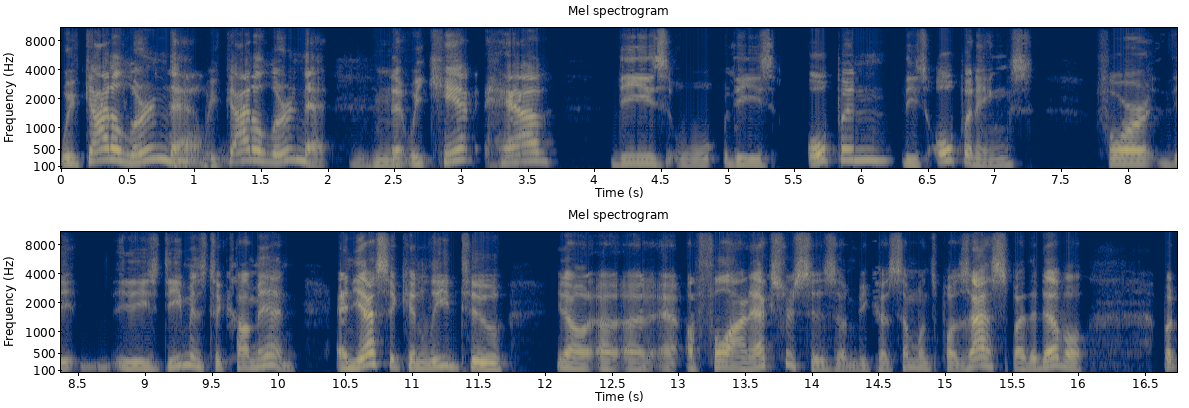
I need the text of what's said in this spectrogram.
We've got to learn that. Yeah. We've got to learn that mm-hmm. that we can't have these these open these openings for the, these demons to come in. And yes, it can lead to you know a, a, a full-on exorcism because someone's possessed by the devil. But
